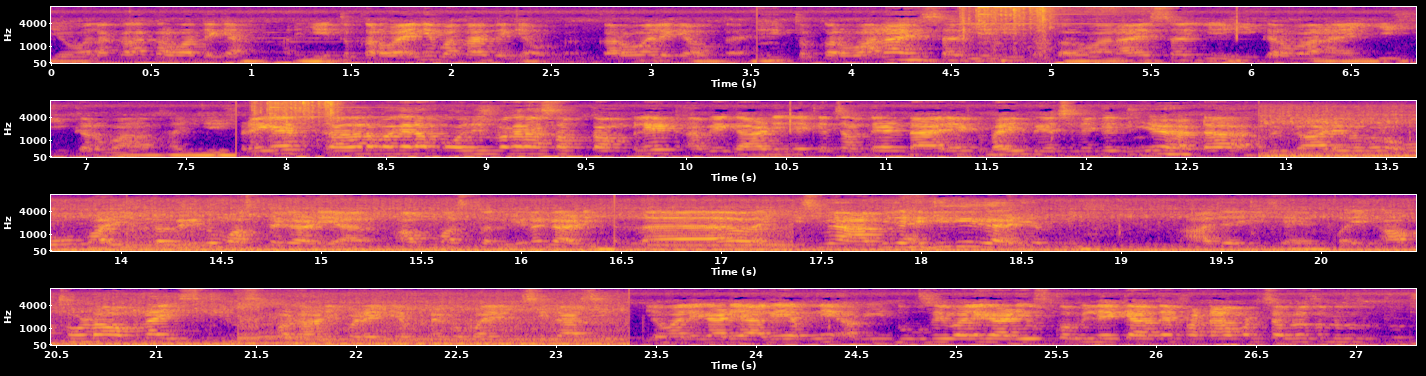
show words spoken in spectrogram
ये वाला कलर करवाते क्या ये तो करवाएँगे बता दे क्या होता है करवा ले क्या होता है यही तो करवाना है सर यही तो करवाना है सर यही करवाना है यही करवाना था यही कलर वगैरह पॉलिश वगैरह सब कंप्लीट अभी गाड़ी लेके चलते हैं डायरेक्ट भाई बेचने के लिए हटा अभी गाड़ी वगैरह ओ भाई लग रही तो मस्त है गाड़ी यार अब मस्त लग रही है ना गाड़ी इसमें आ भी जाएगी गाड़ी अपनी आ जाएगी शायद भाई अब थोड़ा अपना स्किल्स बढ़ानी पड़ेगी अपने को भाई, सीधा सी। ये वाली गाड़ी आ गई अपनी, अभी दूसरी वाली गाड़ी उसको भी लेके आते हैं, फटाफट चलो चलो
